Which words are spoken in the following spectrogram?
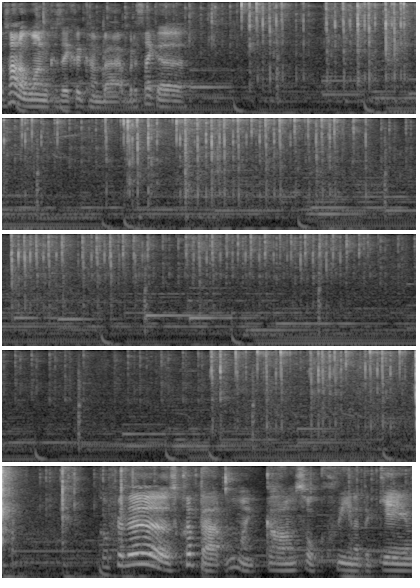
it's not a one because they could come back, but it's like a. Go for this. Clip that. Oh my god, I'm so clean at the game.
